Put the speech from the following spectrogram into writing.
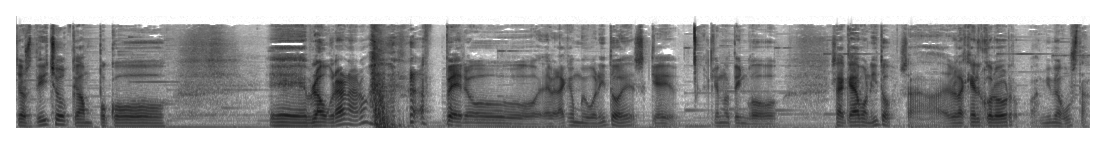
Ya os he dicho que un poco eh, blaugrana, ¿no? Pero de verdad que es muy bonito, ¿eh? es que, que no tengo o sea, queda bonito. O sea, es verdad que el color a mí me gusta.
